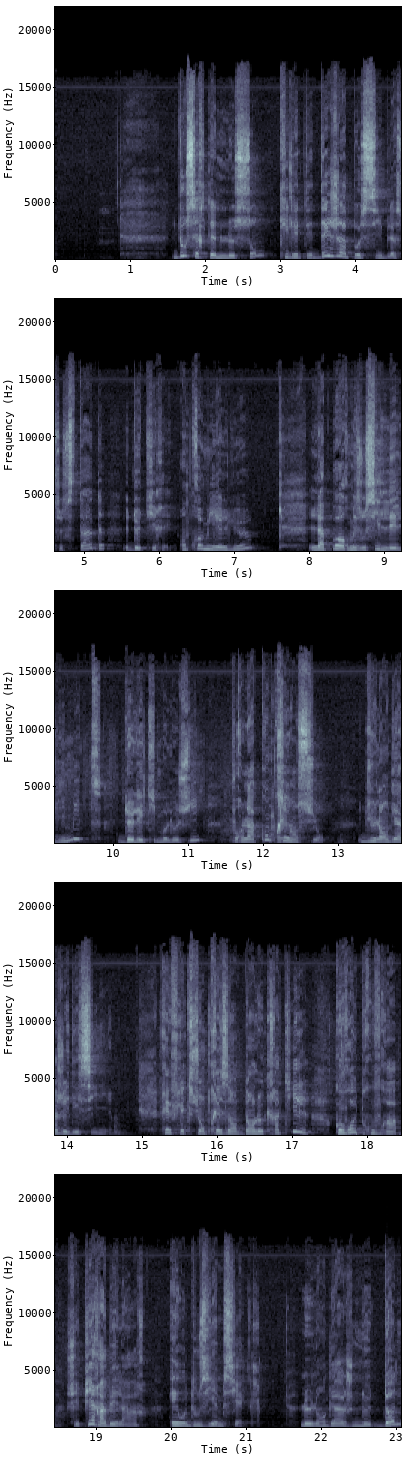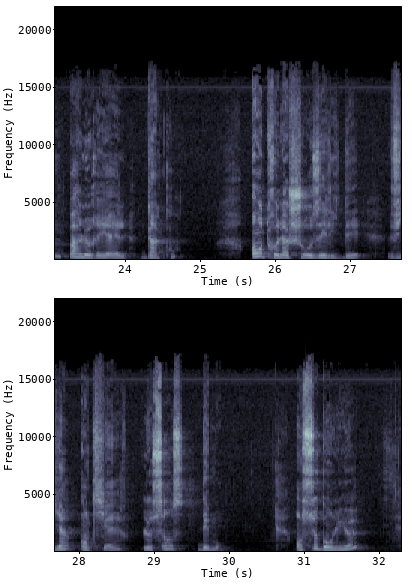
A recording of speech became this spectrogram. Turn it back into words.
D'où certaines leçons qu'il était déjà possible à ce stade de tirer. En premier lieu, l'apport, mais aussi les limites de l'étymologie pour la compréhension du langage et des signes. Réflexion présente dans le Cratyle qu'on retrouvera chez Pierre Abélard et au XIIe siècle. Le langage ne donne pas le réel d'un coup. Entre la chose et l'idée vient entière le sens des mots. En second lieu,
